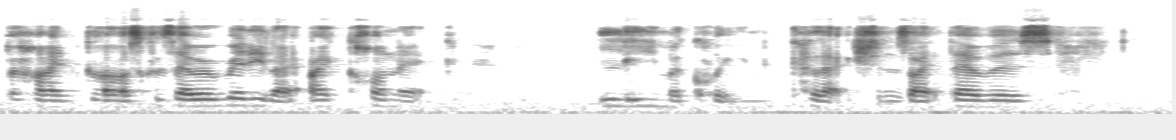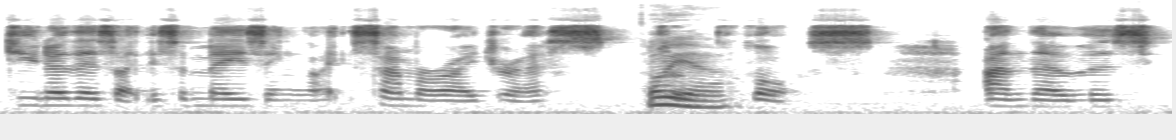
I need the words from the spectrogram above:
behind glass because they were really like iconic Lee McQueen collections. Like there was do you know there's like this amazing like samurai dress oh, from yeah. Voss, and there was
